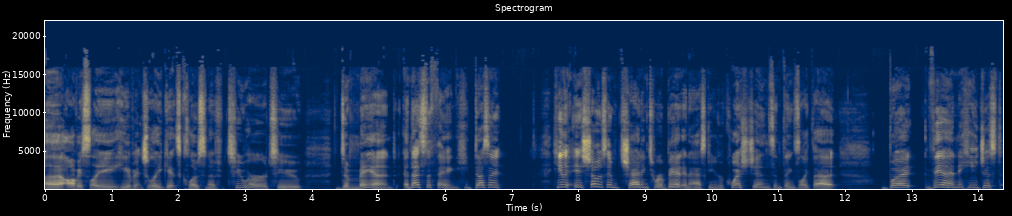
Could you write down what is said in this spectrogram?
Uh, obviously, he eventually gets close enough to her to demand, and that's the thing. He doesn't. He it shows him chatting to her a bit and asking her questions and things like that. But then he just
